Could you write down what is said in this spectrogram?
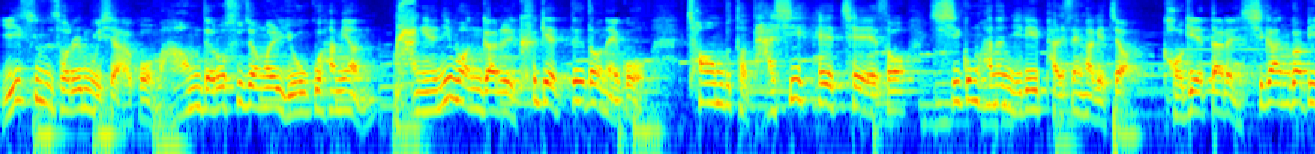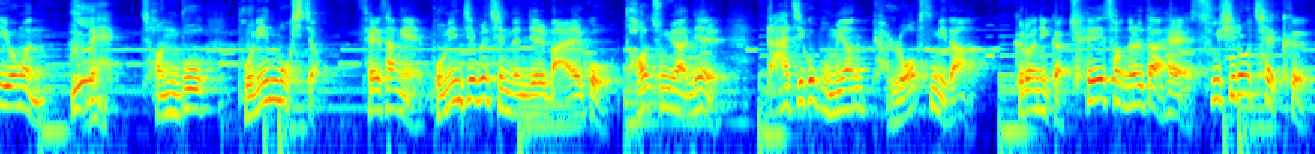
이 순서를 무시하고 마음대로 수정을 요구하면 당연히 뭔가를 크게 뜯어내고 처음부터 다시 해체해서 시공하는 일이 발생하겠죠. 거기에 따른 시간과 비용은 네 전부 본인 몫이죠 세상에 본인 집을 짓는 일 말고 더 중요한 일 따지고 보면 별로 없습니다. 그러니까 최선을 다해 수시로 체크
